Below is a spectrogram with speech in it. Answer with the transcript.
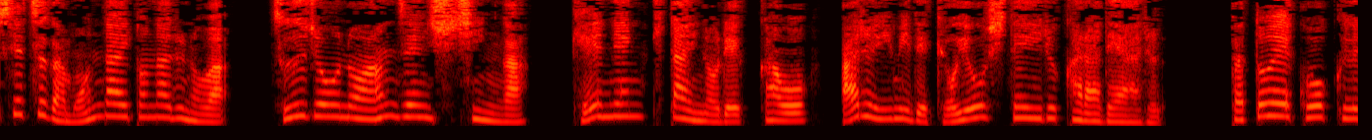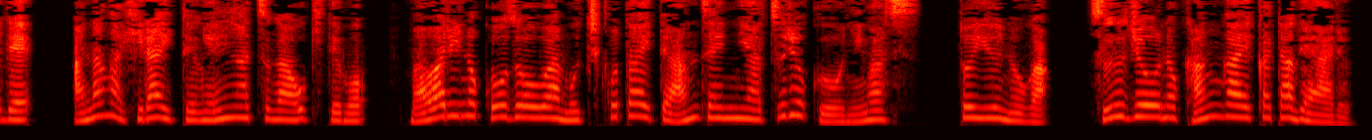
説が問題となるのは、通常の安全指針が、経年機体の劣化をある意味で許容しているからである。たとえ航空で穴が開いて減圧が起きても、周りの構造は持ちこたえて安全に圧力を逃がす、というのが通常の考え方である。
